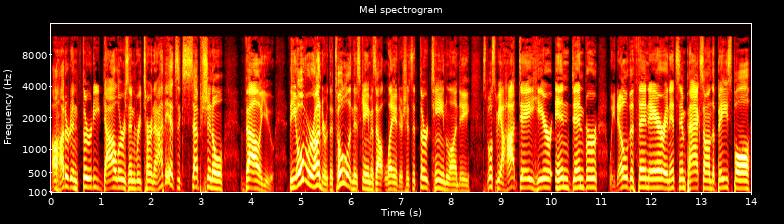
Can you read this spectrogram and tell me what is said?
$130 in return. I think that's exceptional value. The over under, the total in this game is outlandish. It's at 13, Lundy. It's supposed to be a hot day here in Denver. We know the thin air and its impacts on the baseball,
